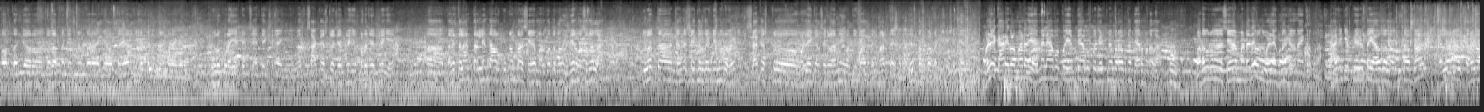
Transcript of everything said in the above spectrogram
ಅವ್ರ ತಂದೆಯವರು ಜಿಲ್ಲಾ ಪಂಚಾಯತ್ ಮೆಂಬರ್ ಆಗಿ ಅವ್ರ ತಯಾರು ಜಿಲ್ಲಾ ಪಂಚಾಯತ್ ಮೆಂಬರ್ ಇವರು ಕೂಡ ಎ ಟಿ ಸಿ ಅಧ್ಯಕ್ಷರಾಗಿ ಇವತ್ತು ಸಾಕಷ್ಟು ಜನರಿಗೆ, ಬಡ ಜನರಿಗೆ ತಲೆ ತಲಾಂತರಲಿಂದ ಅವ್ರ ಕುಟುಂಬ ಸೇವೆ ಮಾಡ್ಕೊತ ಬಂದು ಇದೇನು ಹೊಸದಲ್ಲ. ಇವತ್ತು ಚಂದ್ರಶೇಖರ್ ದಂಡಿನವರು ಸಾಕಷ್ಟು ಒಳ್ಳೆಯ ಕೆಲಸಗಳನ್ನು ಇವತ್ತು ಈ ಭಾಗದಲ್ಲಿ ಮಾಡ್ತಾ ಇದ್ದಾರೆ. ಅದೇ ತಪ್ಪಲ್ಲ ವಿಶೇಷತೆ ಏನು. ಒಳ್ಳೆಯ ಕಾರ್ಯಗಳು ಮಾಡಿದೆ ಎಂ ಎಲ್ ಎ ಆಗಬೇಕು ಎಂ ಪಿ ಆಗಬೇಕು ಜೆಟ್ ಮೆಂಬರ್ ಆಗ್ಬೇಕು ಅಂತ ಯಾರು ಮಾಡಲ್ಲ. ಬಡವರು ಸೇವೆ ಮಾಡೋದೇ ಒಂದು ಒಳ್ಳೆಯ ಗುಣ ಜನನಾಯಕರ ಗುಣ. ರಾಜಕೀಯ ಪ್ರೇರಿತ ಯಾವುದೂ ಅಲ್ಲ ಹುಟ್ಟುಹಬ್ಬ ಎಲ್ಲರೂ ಸರ್ವ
